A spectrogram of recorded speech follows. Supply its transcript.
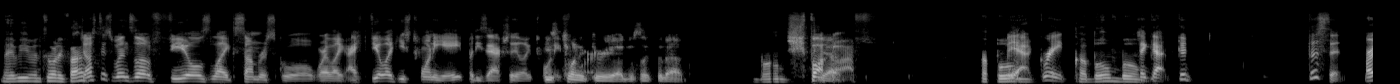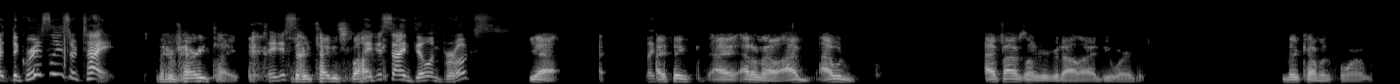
Maybe even twenty five. Justice Winslow feels like summer school, where like I feel like he's 28, but he's actually like 24. He's twenty three. I just looked it up. Boom. Fuck Yeah. off. Kaboom. Yeah, great. Kaboom. Boom. They got good. Listen, are the Grizzlies are tight. They're very tight. They just They're signed, tight as fuck. they just signed Dillon Brooks. yeah. Like- I think I I don't know. I I would if I was Andre Iguodala, I'd be worried. They're coming for him.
